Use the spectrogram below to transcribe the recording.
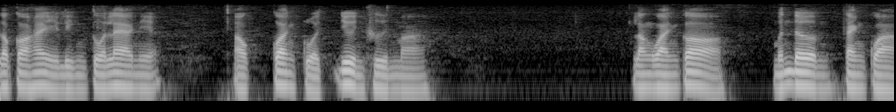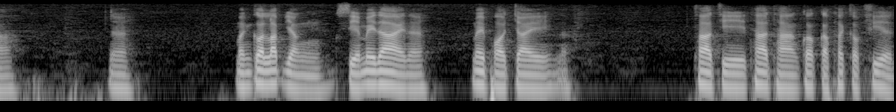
แล้วก็ให้ลิงตัวแรกเนี่ย เอาก้อนกรวดยื่นคืนมา รางวัลก็เหมือนเดิมแตงกวานะมันก็รับอย่างเสียไม่ได้นะ ไม่พอใจนะท่าทีท่าทางก็กับพัดกับเฟียน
